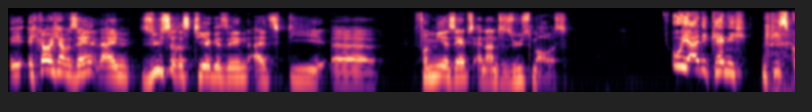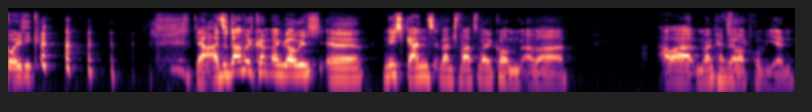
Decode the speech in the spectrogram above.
ich, ich glaube, ich habe selten ein süßeres Tier gesehen als die äh, von mir selbst ernannte Süßmaus. Oh ja, die kenne ich. Die ist goldig. Ja, also damit könnte man, glaube ich, äh, nicht ganz über den Schwarzwald kommen, aber, aber man kann es ja mal probieren.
